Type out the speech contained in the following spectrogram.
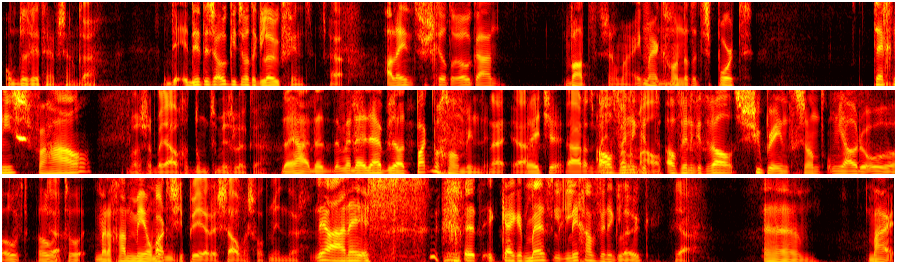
op de rit heb. Zeg maar. Oké. Dit is ook iets wat ik leuk vind. Ja. Alleen het verschilt er ook aan wat, zeg maar. Ik merk Mhm. gewoon dat het sport technisch verhaal... Was er bij jou gedoemd te mislukken? Nou ja, dat, dat, dat, dat pakt me gewoon minder. Nee, ja. Weet je? Ja, dat weet Al vind ik, allemaal. het, al vind ik het wel super interessant om jou de oren over, over Ja. te horen. Maar dan gaat het meer om... Het, Participeren is zelf eens wat minder. ja, nee. het, kijk, het menselijk lichaam vind ik leuk. Ja. Ehm, maar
